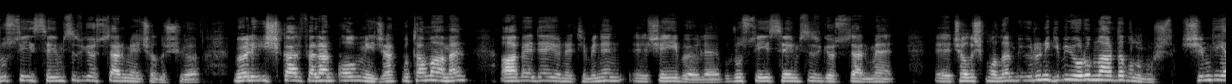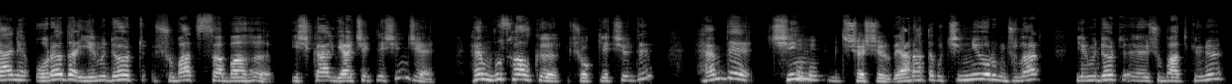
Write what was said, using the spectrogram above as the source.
Rusya'yı sevimsiz göstermeye çalışıyor. Böyle işgal falan olmayacak. Bu tamamen ABD yönetiminin e, şeyi böyle Rusya'yı sevimsiz gösterme e, çalışmaların bir ürünü gibi yorumlarda bulunmuş. Şimdi yani orada 24 Şubat sabahı işgal gerçekleşince hem Rus halkı şok geçirdi hem de Çin hı. şaşırdı. Yani hatta bu Çinli yorumcular 24 e, Şubat günü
